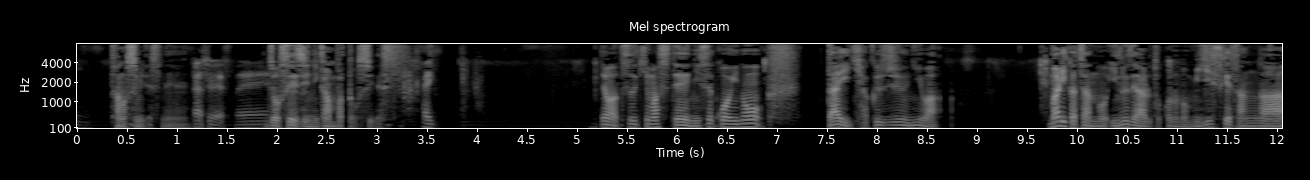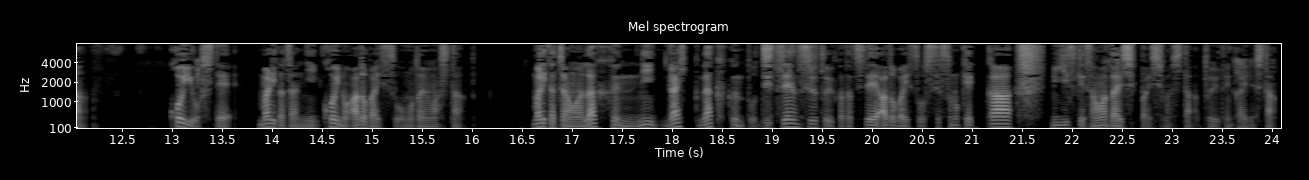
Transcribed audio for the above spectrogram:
うん、楽しみですね。楽しみですね。女性陣に頑張ってほしいです。はい。では続きまして、ニセ恋の第112話。マリカちゃんの犬であるところの右助さんが恋をして、マリカちゃんに恋のアドバイスを求めました。マリカちゃんはラク君に、ラク君と実演するという形でアドバイスをして、その結果、右助さんは大失敗しましたという展開でした。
